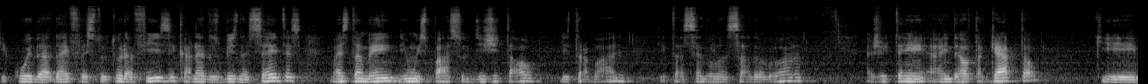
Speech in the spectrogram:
que cuida da infraestrutura física, né, dos business centers, mas também de um espaço digital de trabalho que está sendo lançado agora. A gente tem a Indelta Capital, que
